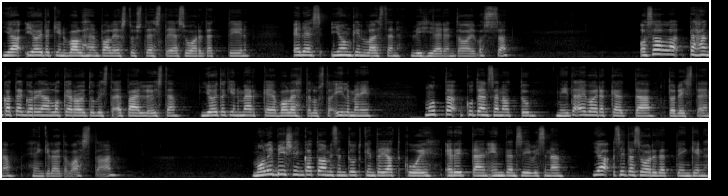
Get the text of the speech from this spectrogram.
ja joitakin valheenpaljastustestejä suoritettiin edes jonkinlaisten vihjeiden toivossa. Osalla tähän kategoriaan lokeroituvista epäilyistä joitakin merkkejä valehtelusta ilmeni, mutta kuten sanottu, niitä ei voida käyttää todisteina henkilöitä vastaan. Molly Bishin katoamisen tutkinta jatkui erittäin intensiivisenä ja sitä suoritettiinkin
